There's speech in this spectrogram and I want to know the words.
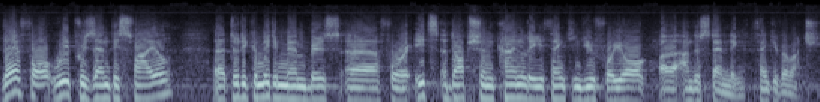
Therefore, we present this file uh, to the committee members uh, for its adoption, kindly thanking you for your uh, understanding. Thank you very much.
